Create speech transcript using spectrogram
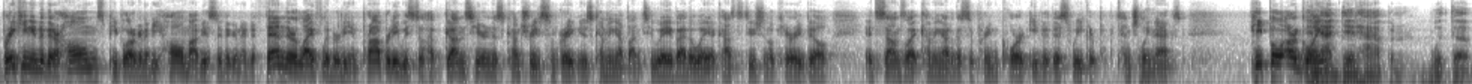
breaking into their homes. People are going to be home. Obviously, they're going to defend their life, liberty, and property. We still have guns here in this country. Some great news coming up on 2A, by the way, a constitutional carry bill. It sounds like coming out of the Supreme Court either this week or potentially next. People are going. And that did happen with the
